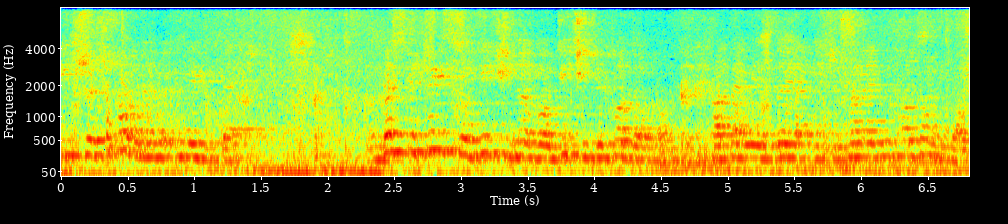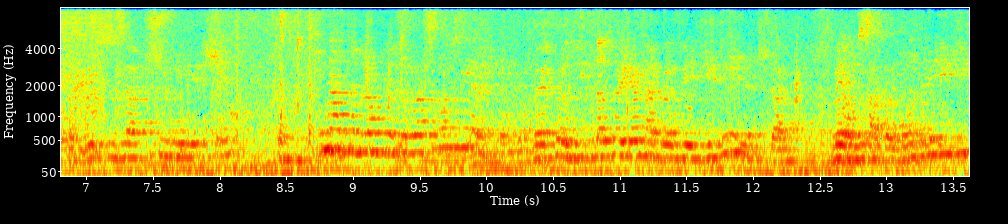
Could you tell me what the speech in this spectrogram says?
i przy szkole nawet nie widać. Bezpieczeństwo dzieci, no bo dzieci wychodzą, a tam jest do jakiejś same wychodzą, do autobusy zatrzymuje się. I na tę drogę do nas rozjeżdżą. No bo jak rozje- no to ja na rozjeździli, nie wiem, czy tam mają samochody jeździć,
